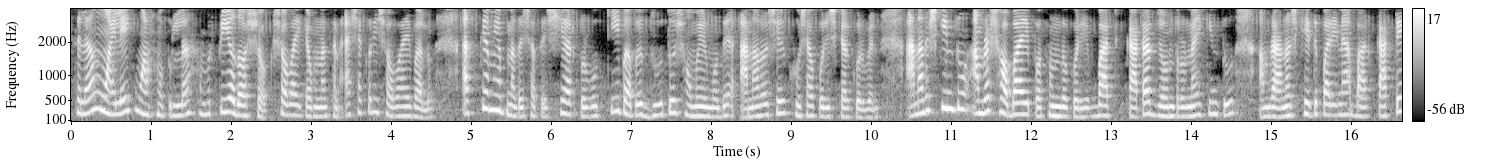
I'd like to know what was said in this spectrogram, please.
আসসালামু আলাইকুম রহমতুল্লাহ আমার প্রিয় দর্শক, সবাই কেমন আছেন? আশা করি সবাই ভালো। আজকে আমি আপনাদের সাথে শেয়ার করব কীভাবে দ্রুত সময়ের মধ্যে আনারসের খোসা পরিষ্কার করবেন। আনারস কিন্তু আমরা সবাই পছন্দ করি বাট কাটার যন্ত্রণায় কিন্তু আমরা আনারস খেতে পারি না বা কাটে,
